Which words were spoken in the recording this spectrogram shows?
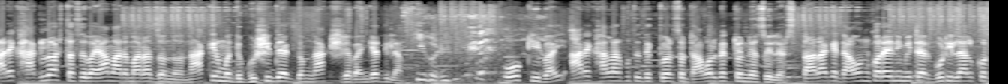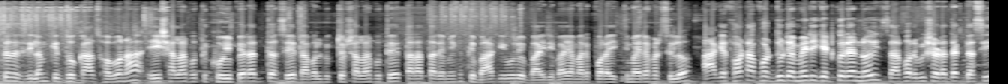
আরেক হাগলো আসতেছে ভাই আমার মারার জন্য। নাকের মধ্যে ঘুষি দিয়ে একদম নাক শিরে ভাঙ্গিয়া দিলাম। ও কি ভাই? আরে খালার প্রতি দেখতে পাচ্ছ ডাবল ভেক্টর নিয়ে চলে তার আগে ডাউন করে এনিমিটার গুটি লাল করতে চাইছিলাম কিন্তু কাজ হবে না। এই শালার প্রতি খুবই পেরা দিতেছে ডাবল ভেক্টর শালার প্রতি। তাড়াতাড়ি আমি কিন্তু বাঘে উড়ে বাইরে ভাই আমার পরে ইতি মাইরা পারছিল আগে ফটাফট দুইটা মেডিকেট করে নই তারপরে বিষয়টা দেখতাছি।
